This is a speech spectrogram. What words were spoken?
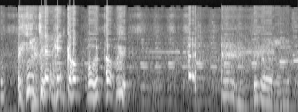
Pinche rico puto.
